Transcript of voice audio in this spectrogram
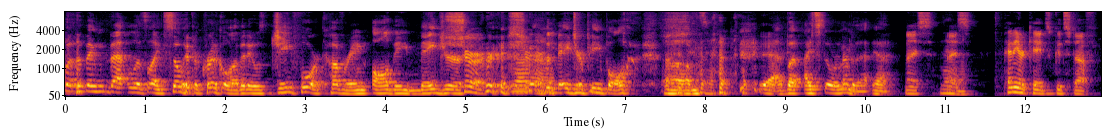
but the thing that was like so hypocritical of it, it was G4 covering all the major, Sure. the major people. Um, yeah, but I still remember that. Yeah. Nice, nice. Penny Arcade's good stuff.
